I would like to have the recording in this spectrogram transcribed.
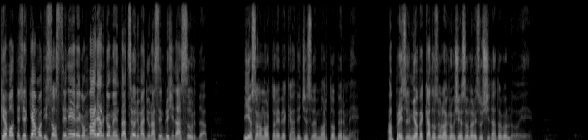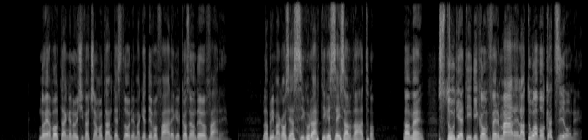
che a volte cerchiamo di sostenere con varie argomentazioni, ma di una semplicità assurda. Io sono morto nei peccati, Gesù è morto per me ha preso il mio peccato sulla croce, io sono risuscitato con lui. Noi a volte anche noi ci facciamo tante storie, ma che devo fare? Che cosa non devo fare? La prima cosa è assicurarti che sei salvato. Amen. Studiati di confermare la tua vocazione.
